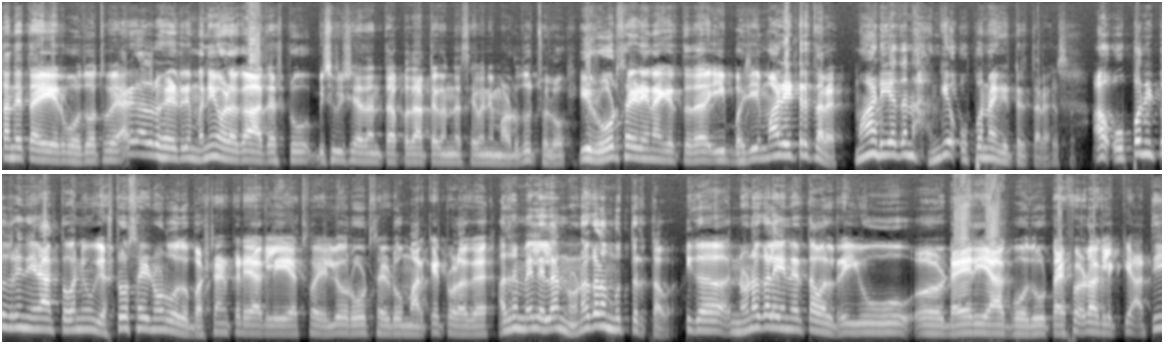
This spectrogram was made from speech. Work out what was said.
ತಂದೆ ತಾಯಿ ಇರ್ಬೋದು ಅಥವಾ ಯಾರಿಗಾದ್ರೂ ಹೇಳ್ರಿ ಮನೆಯೊಳಗ ಆದಷ್ಟು ಬಿಸಿ ಬಿಸಿಯಾದಂತಹ ಪದಾರ್ಥಗಳನ್ನ ಸೇವನೆ ಮಾಡೋದು ಚಲೋ. ಈ ರೋಡ್ ಸೈಡ್ ಏನಾಗಿರ್ತದೆ ಈ ಬಜಿ ಮಾಡಿ ಇಟ್ಟಿರ್ತಾರೆ. ಮಾಡಿ ಅದನ್ನ ಹಂಗೆ ಓಪನ್ ಆಗಿ ಇಟ್ಟಿರ್ತಾರೆ. ಆ ಓಪನ್ ಇಟ್ಟುದ್ರಿಂದ ಏನಾಗ್ತವ ನೀವು ಎಷ್ಟೋ ಸೈಡ್ ನೋಡ್ಬೋದು ಬಸ್ ಸ್ಟ್ಯಾಂಡ್ ಕಡೆ ಆಗ್ಲಿ ಅಥವಾ ಎಲ್ಲೋ ರೋಡ್ ಸೈಡು ಮಾರ್ಕೆಟ್ ಒಳಗೆ ಅದ್ರ ಮೇಲೆ ಎಲ್ಲ ನೊಣಗಳ ಮುತ್ತಿರ್ತಾವ. ಈಗ ನೊಣಗಳು ಏನಿರ್ತಾವಲ್ರಿ ಇವು ಡೈರಿ ಆಗ್ಬೋದು ಟೈಫಾಯ್ಡ್ ಆಗಲಿಕ್ಕೆ ಅತಿ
